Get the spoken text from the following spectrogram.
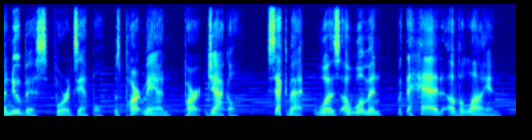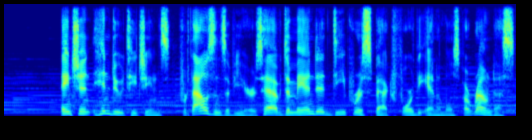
Anubis, for example, was part man, part jackal. Sekhmet was a woman with the head of a lion. Ancient Hindu teachings for thousands of years have demanded deep respect for the animals around us.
